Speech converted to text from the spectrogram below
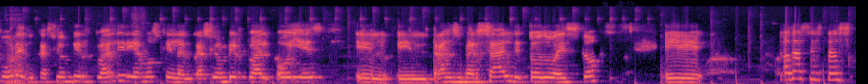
Por educación virtual, diríamos que la educación virtual hoy es el, transversal de todo esto. Eh, todas estas,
